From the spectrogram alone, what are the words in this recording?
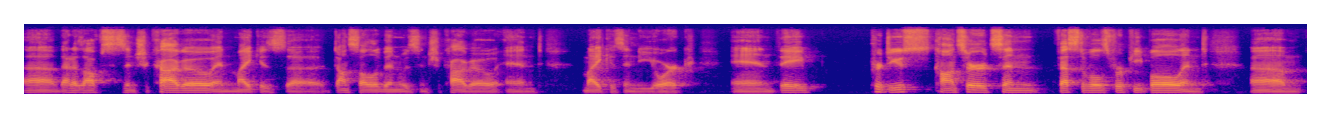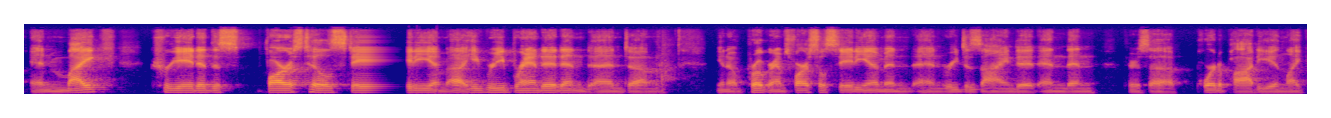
uh, that has offices in Chicago. And Mike is uh, Don Sullivan was in Chicago, and Mike is in New York. And they produce concerts and festivals for people. And um, and Mike created this Forest Hills Stadium. Uh, he rebranded and and um, you know programs Hill Stadium and and redesigned it. And then there's a porta potty in like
